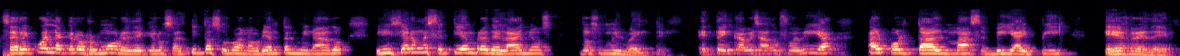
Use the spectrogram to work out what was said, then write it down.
se recuerda que los rumores de que los artistas urbanos habrían terminado iniciaron en septiembre del año 2020. Este encabezado fue vía al portal más VIP RD.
